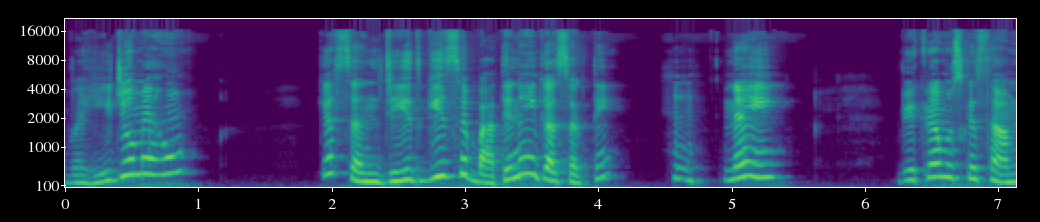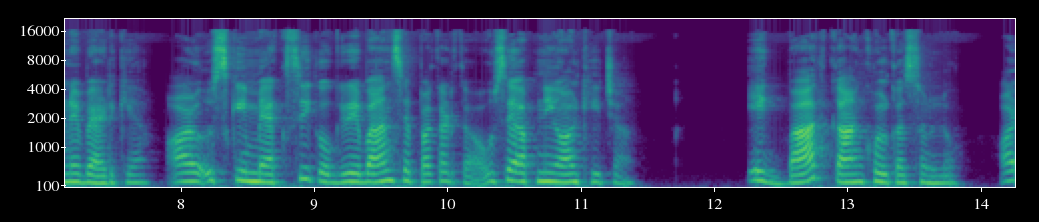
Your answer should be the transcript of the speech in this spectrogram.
वही जो मैं हूँ। क्या संजीदगी से बातें नहीं कर सकती? हम्म, नहीं। विक्रम उसके सामने बैठ गया और उसकी मैक्सी को ग्रेबान से पकड़कर उसे अपनी ओर खींचा। एक बात कान खोल कर सुन लो और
